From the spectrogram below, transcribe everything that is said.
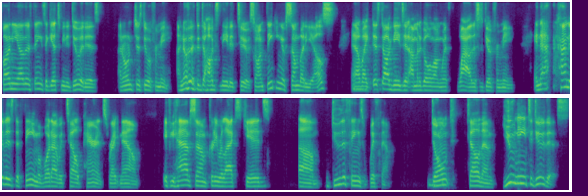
funny other things that gets me to do it is I don't just do it for me. I know that the dogs need it too. So I'm thinking of somebody else and. I'm like, this dog needs it. I'm going to go along with, wow, this is good for me. And that kind of is the theme of what I would tell parents right now. If you have some pretty relaxed kids, um, do the things with them. Don't tell them, you need to do this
